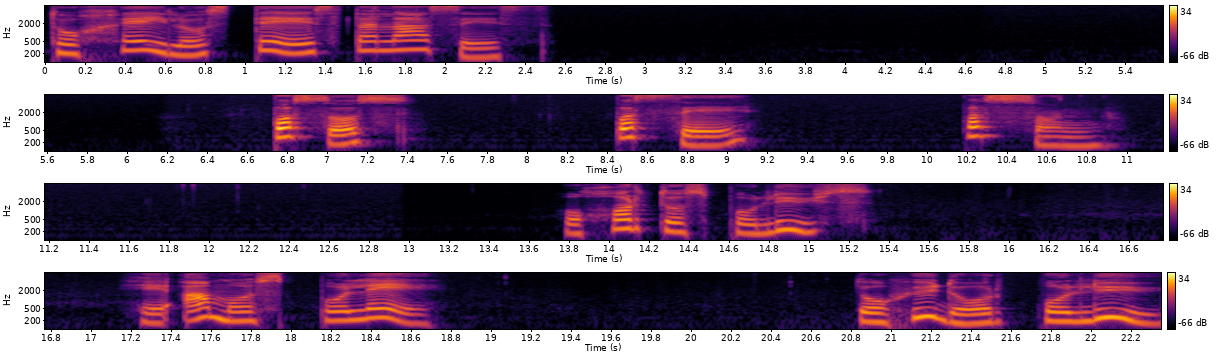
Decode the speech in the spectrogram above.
tojeilos tes thalases. παρά το χέιλος τες θαλάσσες. πόσος, ποσέ, πόσον. Ο χόρτος πολλούς. He amos πολλέ. Το χούδωρ πολλού.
